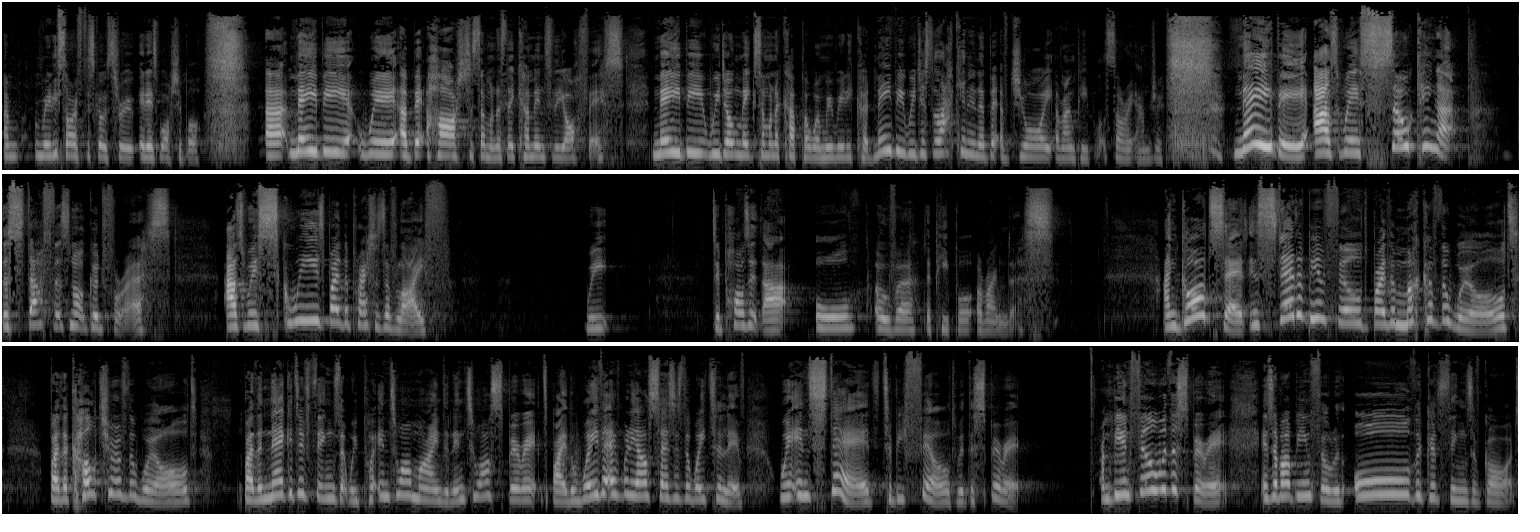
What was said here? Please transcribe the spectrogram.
I'm really sorry if this goes through. It is washable. Uh, maybe we're a bit harsh to someone as they come into the office. Maybe we don't make someone a cuppa when we really could. Maybe we're just lacking in a bit of joy around people. Sorry, Andrew. Maybe as we're soaking up the stuff that's not good for us, as we're squeezed by the pressures of life, we deposit that all over the people around us. And God said, instead of being filled by the muck of the world, by the culture of the world, by the negative things that we put into our mind and into our spirit, by the way that everybody else says is the way to live, we're instead to be filled with the Spirit. And being filled with the Spirit is about being filled with all the good things of God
